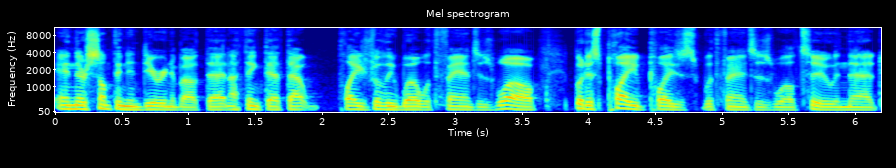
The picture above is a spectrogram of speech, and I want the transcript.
and there's something endearing about that. And I think that that plays really well with fans as well. But his play plays with fans as well too, in that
